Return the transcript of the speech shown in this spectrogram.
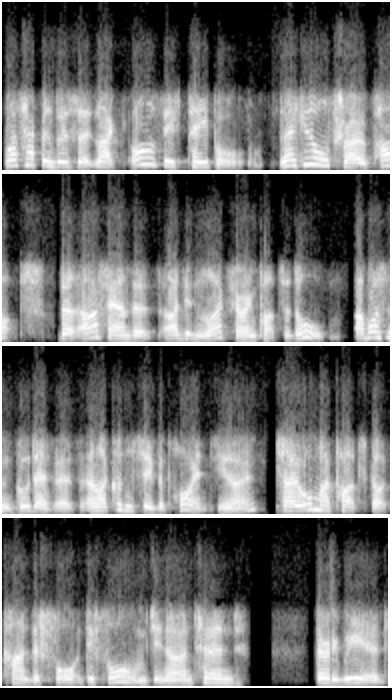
what happened was that, like, all of these people, they could all throw pots, but I found that I didn't like throwing pots at all. I wasn't good at it, and I couldn't see the point, you know. So all my pots got kind of deformed, you know, and turned very weird.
